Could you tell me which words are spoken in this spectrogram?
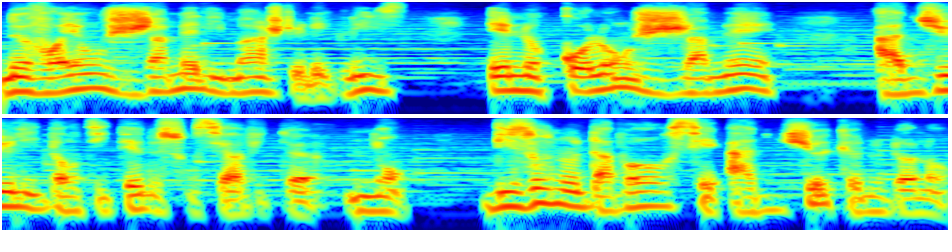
ne voyons jamais l'image de l'Église et ne collons jamais à Dieu l'identité de son serviteur. Non. Disons-nous d'abord, c'est à Dieu que nous donnons.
